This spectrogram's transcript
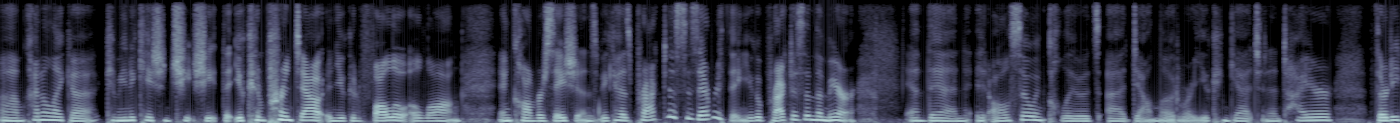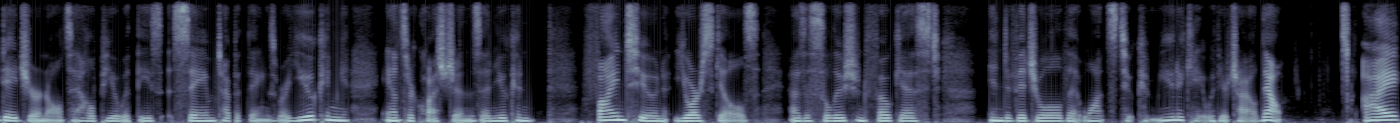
um, kind of like a communication cheat sheet that you can print out and you can follow along in conversations because practice is everything. You can practice in the mirror. And then it also includes a download where you can get an entire 30 day journal to help you with these same type of things where you can answer questions and you can fine tune your skills as a solution focused individual that wants to communicate with your child. Now, I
